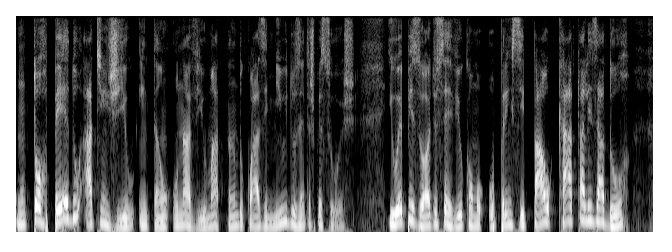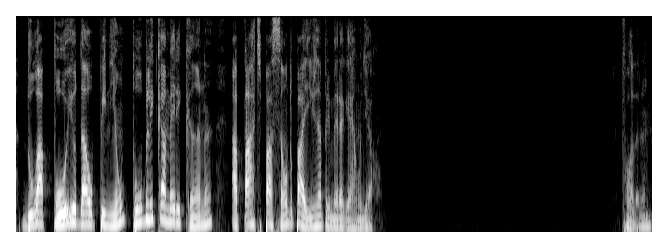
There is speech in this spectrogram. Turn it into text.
Um torpedo atingiu então o navio, matando quase 1.200 pessoas. E o episódio serviu como o principal catalisador do apoio da opinião pública americana à participação do país na Primeira Guerra Mundial. Foda, né?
